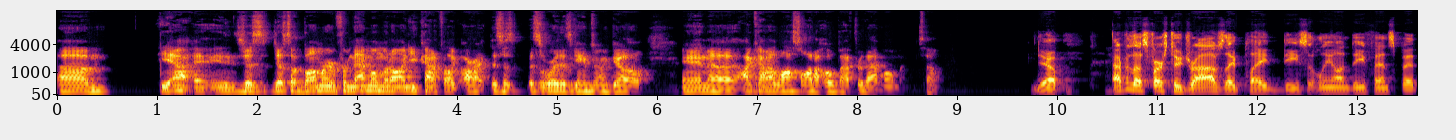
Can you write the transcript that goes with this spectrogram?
um, yeah, it's just just a bummer. And from that moment on, you kind of feel like, all right, this is this is where this game's going to go. And uh, I kind of lost a lot of hope after that moment. So, yep. After those first two drives, they played decently on defense, but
